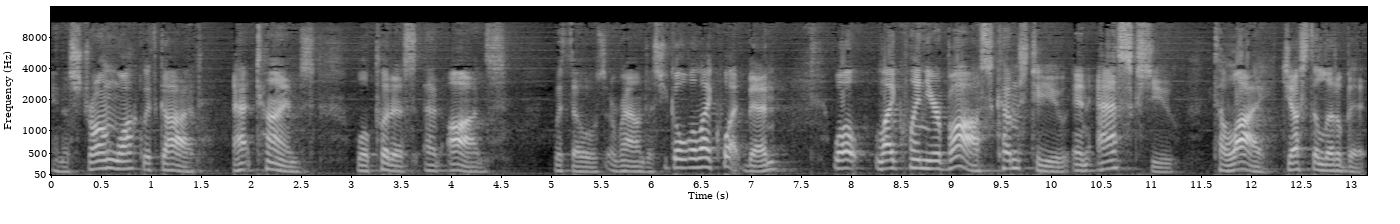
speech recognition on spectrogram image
in a strong walk with God at times will put us at odds with those around us. You go, well, like what, Ben? Well, like when your boss comes to you and asks you to lie just a little bit,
